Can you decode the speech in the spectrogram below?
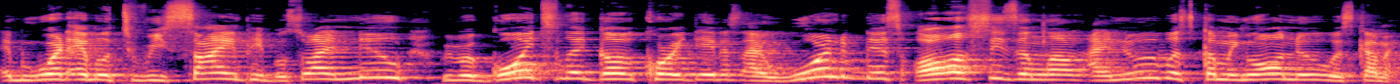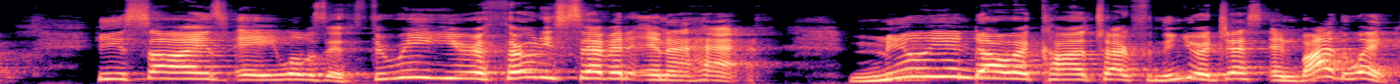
and we weren't able to resign people. So I knew we were going to let go of Corey Davis. I warned of this all season long. I knew it was coming. You all knew it was coming. He signs a, what was it, three year, 37 and a half million dollar contract for the New York Jets. And by the way,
